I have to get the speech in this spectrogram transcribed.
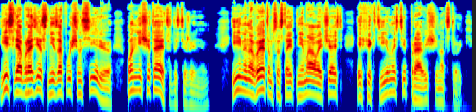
Если образец не запущен в серию, он не считается достижением. И именно в этом состоит немалая часть эффективности правящей надстройки.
